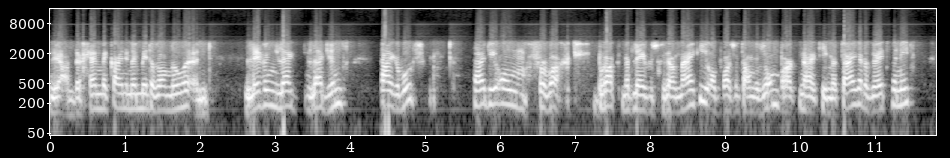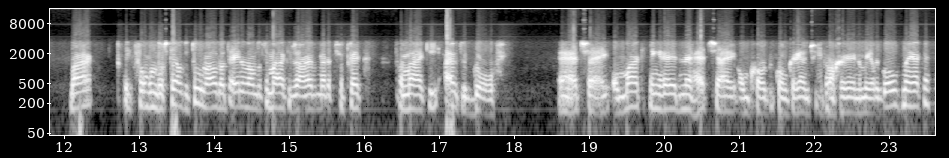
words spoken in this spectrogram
Ja, legende kan je hem inmiddels al noemen. Een living legend. Tiger Woods. Die onverwacht brak met levensgezel Nike. Of was het andersom, brak Nike met Tiger, dat weten we niet. Maar ik veronderstelde toen al dat een en ander te maken zou hebben met het vertrek van Nike uit het golf. Eh, het zij om marketingredenen, het zij om grote concurrentie van gerenommeerde golfmerken,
